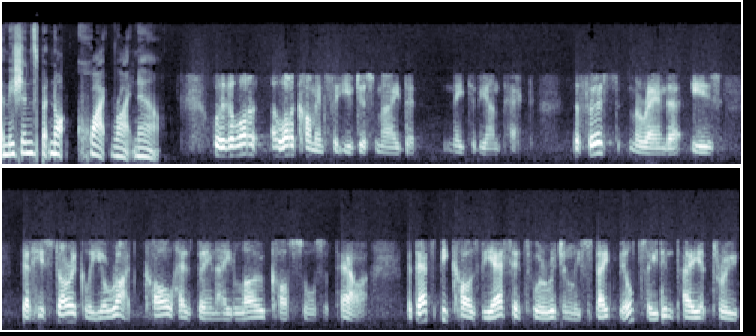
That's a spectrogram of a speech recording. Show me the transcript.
emissions, but not quite right now? Well, there's a lot of a lot of comments that you've just made that need to be unpacked. The first, Miranda, is that historically, you're right, coal has been a low cost source of power. But that's because the assets were originally state built, so you didn't pay it through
